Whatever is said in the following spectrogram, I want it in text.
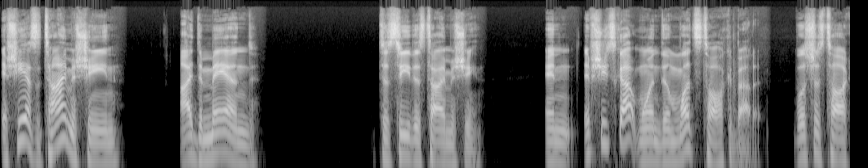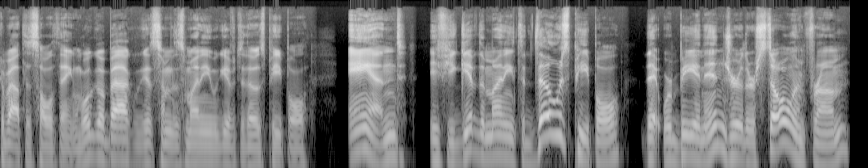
If she has a time machine, I demand to see this time machine. And if she's got one, then let's talk about it. Let's just talk about this whole thing. We'll go back, we'll get some of this money, we'll give it to those people. And if you give the money to those people that were being injured or stolen from,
